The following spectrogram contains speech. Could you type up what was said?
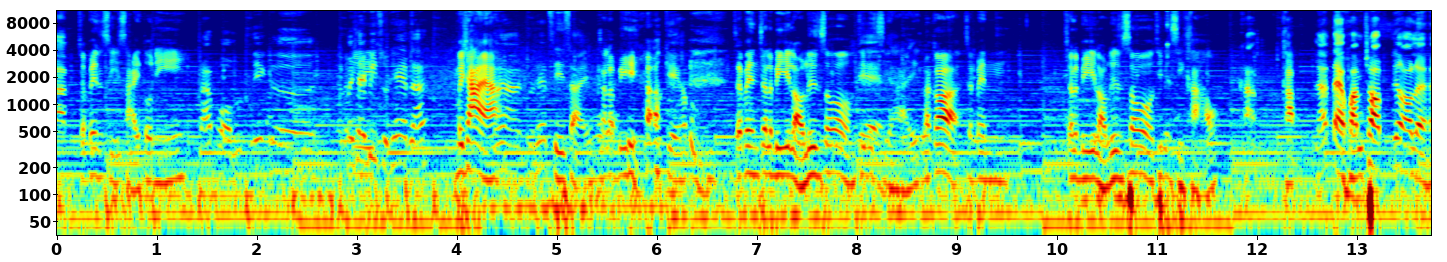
ครับ จะเป็นสีใสตัวนี้ ครับผมนี่คือไม่ใช่พี่สุเทพนะไม่ใช่ฮะไม่ใช่สุเทพสีใสจาระบีโอเคครับ จะเป็นจาระบีหล่อลื่นโซ่ที่เป็นโอเคสีใสแล้วก็จะเป็นจาระบีหล่อลื่นโซ่ที่เป็นสีขาวครับครับแล้วแต่ความชอบเลือกเอาเลย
